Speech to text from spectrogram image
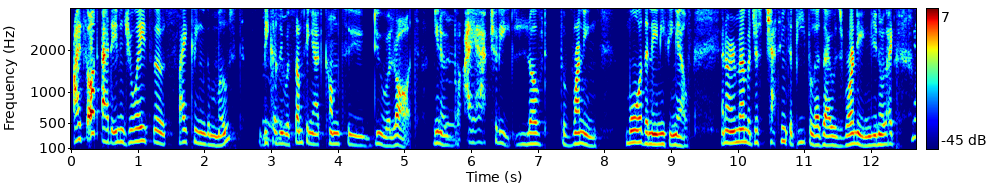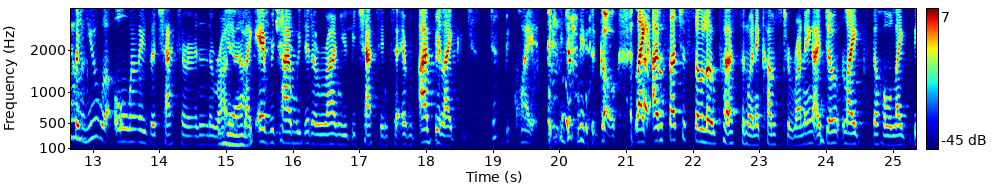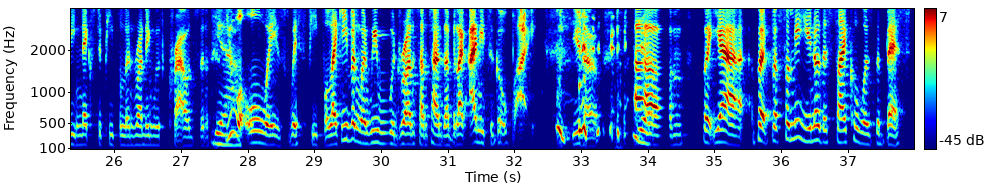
I thought I'd enjoyed the cycling the most because mm-hmm. it was something I'd come to do a lot, you know, mm-hmm. but I actually loved the running more than anything else. And I remember just chatting to people as I was running, you know, like. But you were always a chatter in the runs. Yeah. Like every time we did a run, you'd be chatting to every. I'd be like, just, just be quiet. You just need to go. Like I'm such a solo person when it comes to running. I don't like the whole like being next to people and running with crowds. And yeah. you were always with people. Like even when we would run, sometimes I'd be like, I need to go by. You know. yeah. Um, but yeah, but but for me, you know, the cycle was the best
